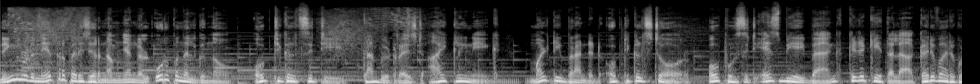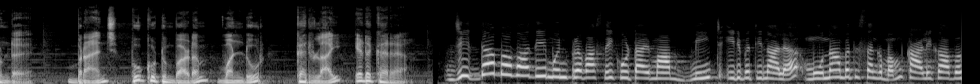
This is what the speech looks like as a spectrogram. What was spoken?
നിങ്ങളുടെ നേത്രപരിചരണം ഞങ്ങൾ ഉറപ്പു നൽകുന്നു. Optical city computerised eye clinic multi branded optical store opposite S B I bank Kizhakkethala Karuvarakundu. Branch Pookkottumpadam Wandoor Karulai Edakkara. Jeddah Bawadi മുൻ പ്രവാസി കൂട്ടായ്മ മീറ്റ് ഇരുപത്തിനാല് മൂന്നാമത് സംഗമം കാളികാവ്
